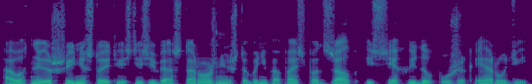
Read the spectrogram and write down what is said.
А вот на вершине стоит вести себя осторожнее, чтобы не попасть под залп из всех видов пушек и орудий.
